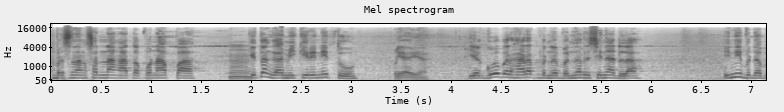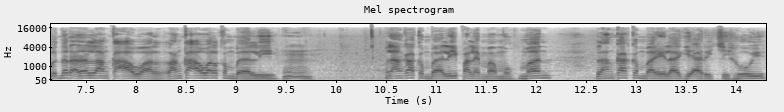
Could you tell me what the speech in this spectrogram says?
bersenang-senang ataupun apa. Hmm. Kita nggak mikirin itu. Iya iya. Ya gue berharap bener-bener di sini adalah ini benar-benar adalah langkah awal, langkah awal kembali, Mm-mm. langkah kembali Palembang Movement, langkah kembali lagi Ari Cihuy.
